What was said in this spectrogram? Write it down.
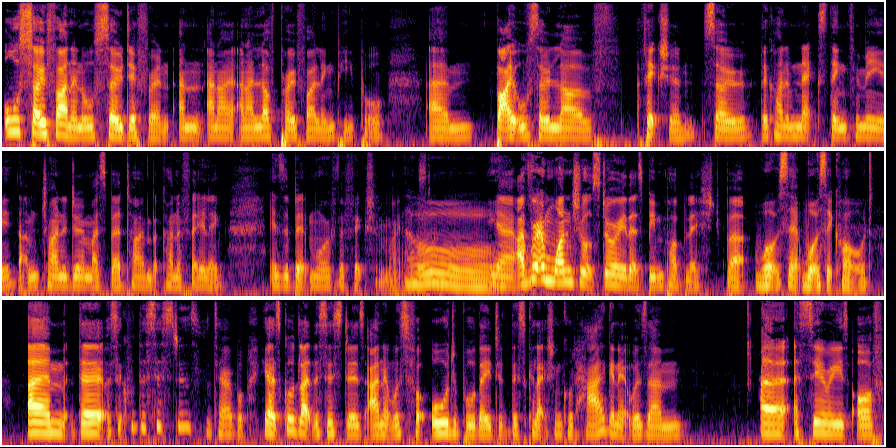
all so fun and all so different and and I and I love profiling people. Um but I also love fiction. So the kind of next thing for me that I'm trying to do in my spare time but kind of failing is a bit more of the fiction writing stuff. Oh, Yeah, I've written one short story that's been published, but What was it? What was it called? um, the what's it called? The Sisters. It's terrible. Yeah, it's called like the Sisters, and it was for Audible. They did this collection called Hag, and it was um. Uh, a series of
